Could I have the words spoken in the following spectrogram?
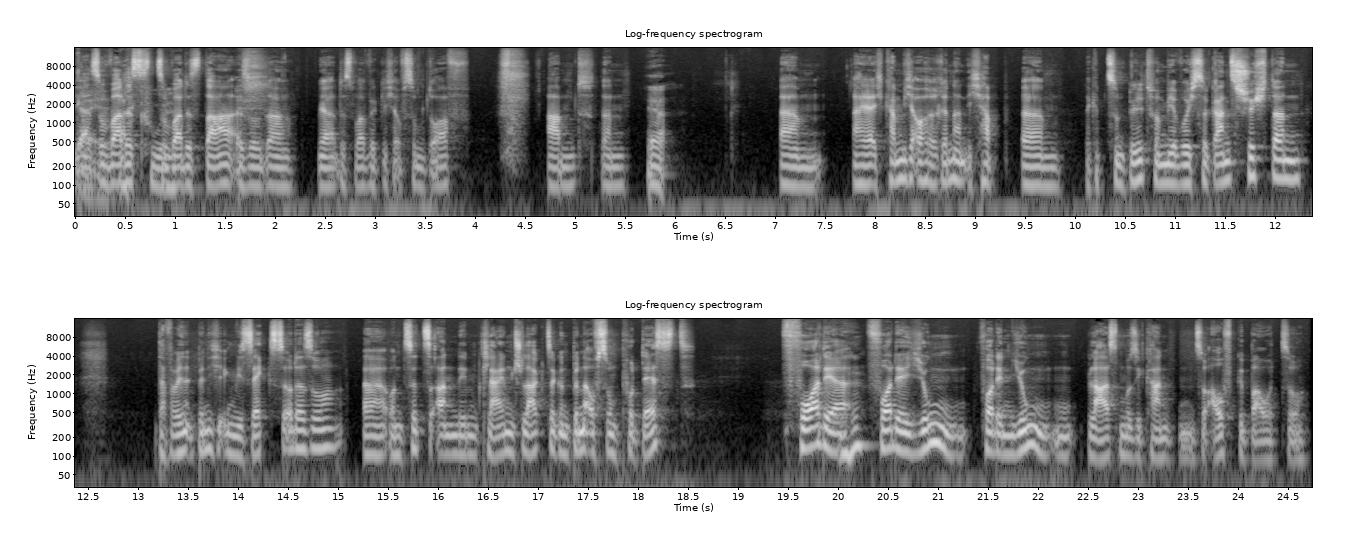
Ja, so war Ach, das, cool. so war das da. Also da, ja, das war wirklich auf so einem Dorfabend dann. Ja. Ähm, ah ja, ich kann mich auch erinnern, ich habe, ähm, da gibt es so ein Bild von mir, wo ich so ganz schüchtern, da bin, ich irgendwie sechs oder so äh, und sitze an dem kleinen Schlagzeug und bin auf so einem Podest vor der, vor der jungen, vor den jungen Blasmusikanten so aufgebaut so.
